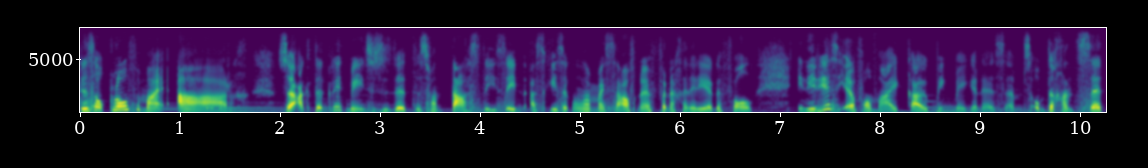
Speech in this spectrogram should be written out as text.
Dis al klaar vir my erg. So ek dink net mense soos dit is fantasties en askies ek wil my myself nou vinnig in die rede val. En hierdie is een van my coping mechanisms om te gaan sit.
